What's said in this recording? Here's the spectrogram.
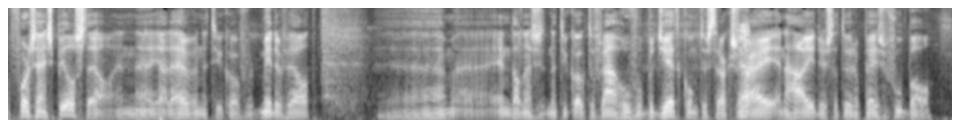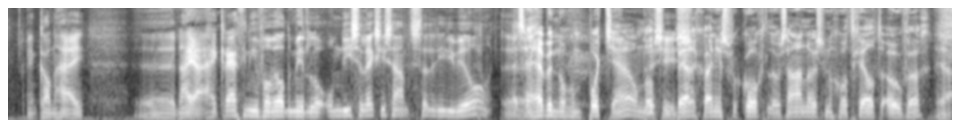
voor zijn speelstijl. En ja, daar hebben we natuurlijk over het middenveld. Ehm, eh, en dan is het natuurlijk ook de vraag hoeveel budget komt er straks Ja. vrij. En haal je dus dat Europese voetbal. En kan hij. Eh, nou ja, hij krijgt in ieder geval wel de middelen om die selectie samen te stellen die hij wil. Ja, Eh, ze hebben nog een potje, hè, omdat precies. Bergwijn is verkocht, Lozano is nog wat geld over. ja,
